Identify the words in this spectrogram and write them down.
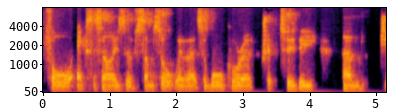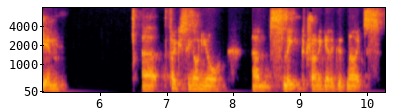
for exercise of some sort, whether that's a walk or a trip to the um, gym, uh, focusing on your um, sleep, trying to get a good night's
